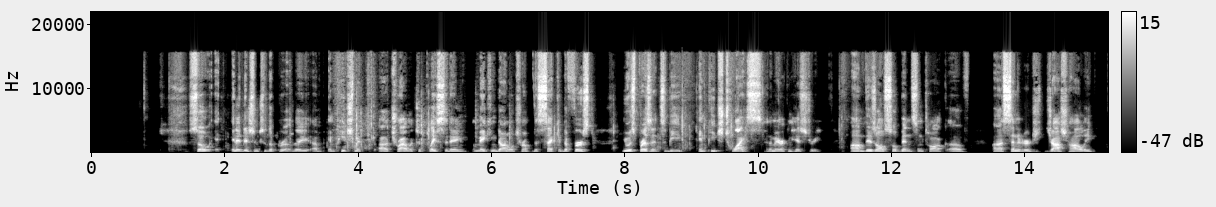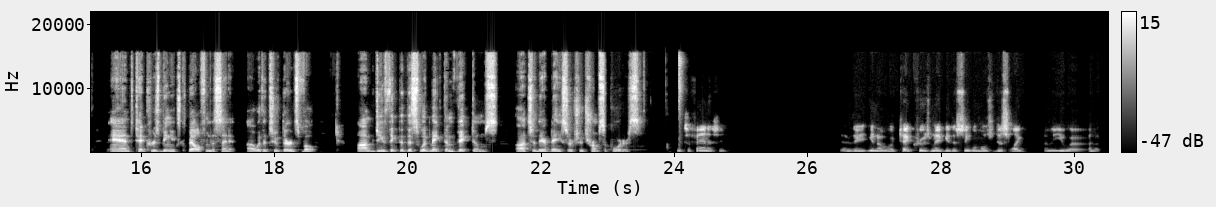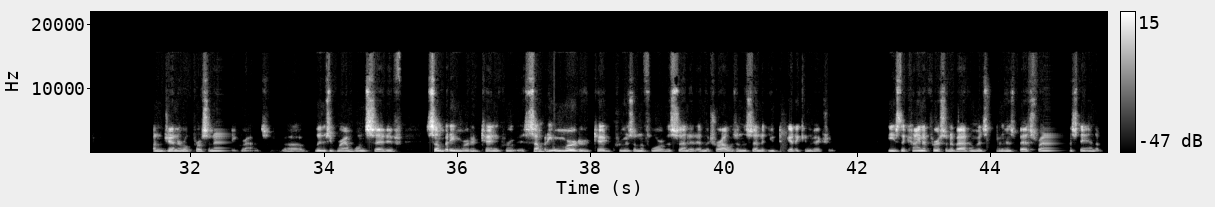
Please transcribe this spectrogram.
So, in addition to the the uh, impeachment uh, trial that took place today, making Donald Trump the second, the first U.S. president to be impeached twice in American history. Um, there's also been some talk of uh, Senator Josh Hawley and Ted Cruz being expelled from the Senate uh, with a two thirds vote. Um, do you think that this would make them victims uh, to their base or to Trump supporters? It's a fantasy. The you know Ted Cruz may be the single most disliked in the U.S. On general personality grounds. Uh, Lindsey Graham once said, "If somebody murdered Ted Cruz. Somebody murdered Ted Cruz on the floor of the Senate, and the trial was in the Senate. You'd get a conviction. He's the kind of person about whom it's even his best friend stand him.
